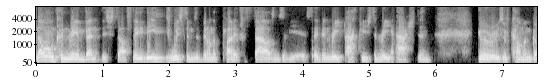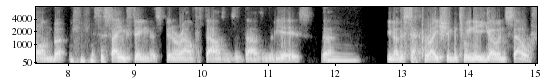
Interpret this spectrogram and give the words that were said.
no one can reinvent this stuff. These wisdoms have been on the planet for thousands of years. They've been repackaged and rehashed, and gurus have come and gone. But it's the same thing that's been around for thousands and thousands of years. That mm. you know, the separation between ego and self,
